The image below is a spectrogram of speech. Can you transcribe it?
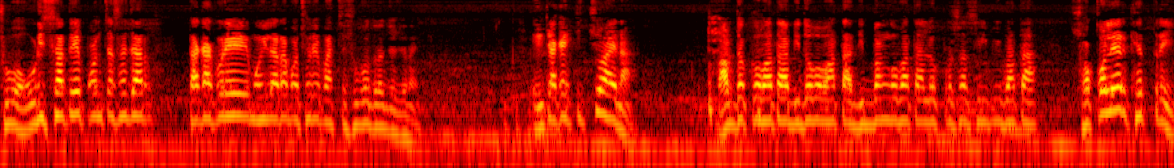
শুভ উড়িষ্যাতে পঞ্চাশ হাজার টাকা করে মহিলারা বছরে পাচ্ছে সুভদ্রা যোজনায়। এই টাকায় কিচ্ছু হয় না। বার্ধক্য ভাতা বিধবা ভাতা দিব্যাঙ্গ ভাতা লোকপ্রসাদ শিল্পী ভাতা সকলের ক্ষেত্রেই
